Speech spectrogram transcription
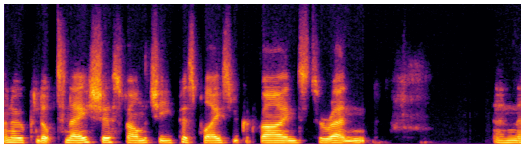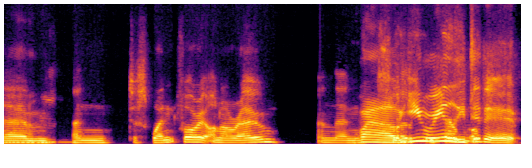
and opened up Tenacious, found the cheapest place we could find to rent, and um, Wow. and just went for it on our own. And then Wow, you really did it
